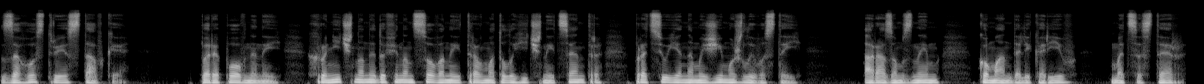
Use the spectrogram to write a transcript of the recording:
загострює ставки. Переповнений, хронічно недофінансований травматологічний центр працює на межі можливостей, а разом з ним команда лікарів, медсестер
